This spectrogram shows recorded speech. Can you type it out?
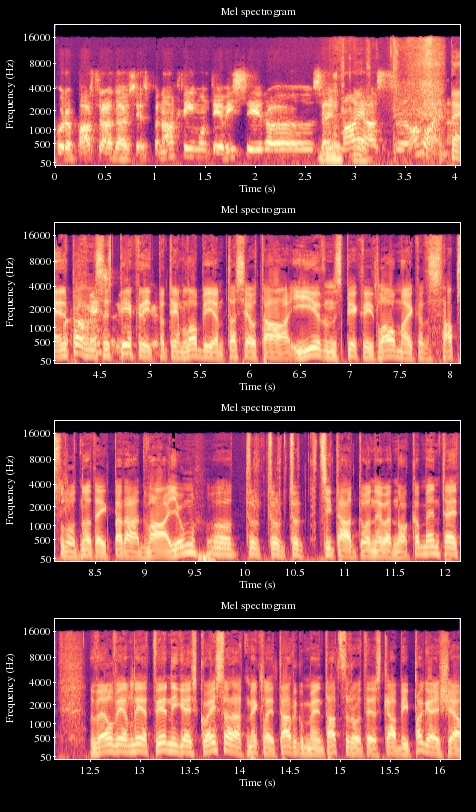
kura pārstrādājusies pa naktīm, un tie visi ir sēž nu, mājās online. Nē, nu, protams, es piekrītu par tiem lobbyiem, tas jau tā ir, un es piekrītu Laumai, ka tas absolūti noteikti parāda vājumu. Tur, tur, tur citādi to nevar nokomentēt. Vēl viena lieta, vienīgais, ko es varētu meklēt argumentu, atceroties, kā bija pagājušajā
